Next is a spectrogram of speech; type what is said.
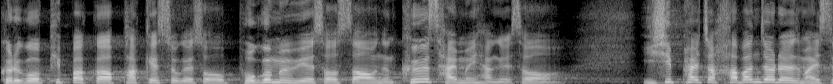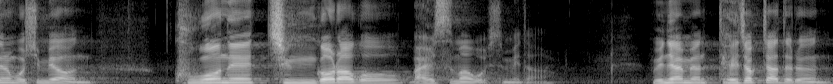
그리고 핍박과 박해 속에서 복음을 위해서 싸우는 그 삶을 향해서 28절 하반절의 말씀을 보시면 구원의 증거라고 말씀하고 있습니다. 왜냐하면 대적자들은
